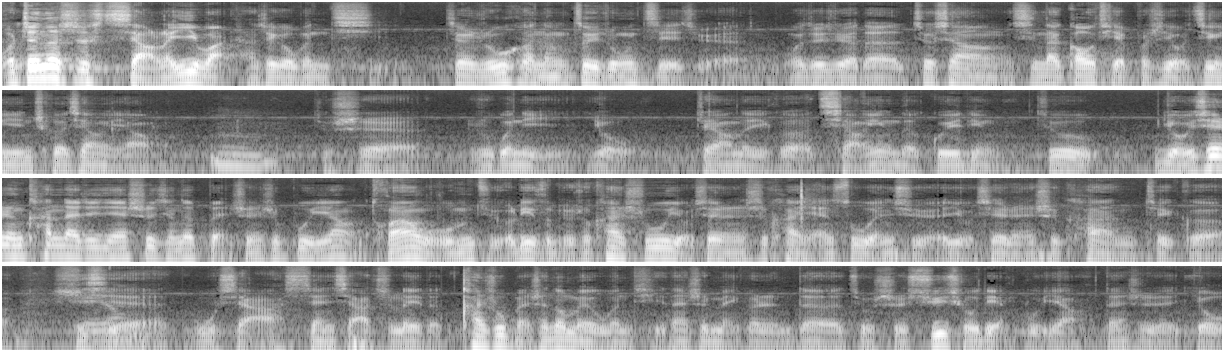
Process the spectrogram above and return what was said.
我真的是想了一晚上这个问题，就如何能最终解决。我就觉得，就像现在高铁不是有静音车厢一样吗？嗯，就是如果你有这样的一个强硬的规定，就有一些人看待这件事情的本身是不一样的。同样，我们举个例子，比如说看书，有些人是看严肃文学，有些人是看这个一些武侠、仙侠之类的。看书本身都没有问题，但是每个人的就是需求点不一样，但是有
